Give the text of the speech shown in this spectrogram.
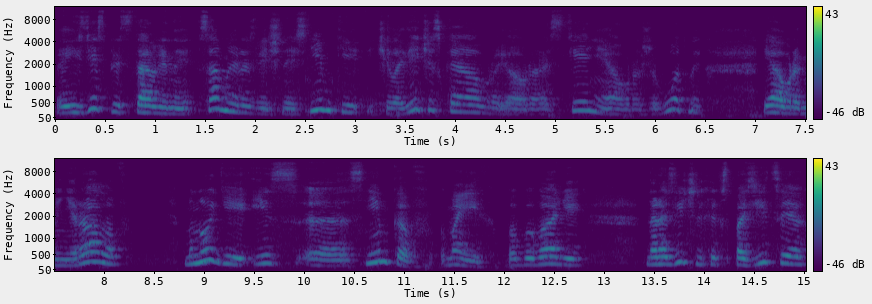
и здесь представлены самые различные снимки, и человеческая аура, и аура растений, и аура животных, и аура минералов. Многие из э, снимков моих побывали на различных экспозициях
